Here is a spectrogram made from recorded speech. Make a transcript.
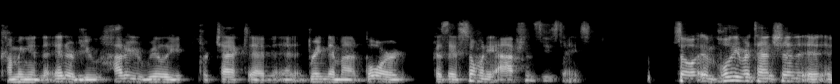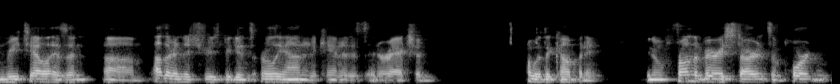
coming in to interview. How do you really protect and, and bring them on board? Because they have so many options these days. So employee retention in, in retail, as in um, other industries, begins early on in a candidate's interaction with the company. You know, from the very start, it's important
